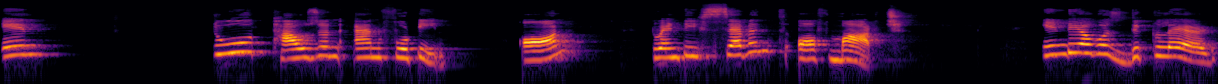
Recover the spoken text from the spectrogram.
in 2014 on 27th of March India was declared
